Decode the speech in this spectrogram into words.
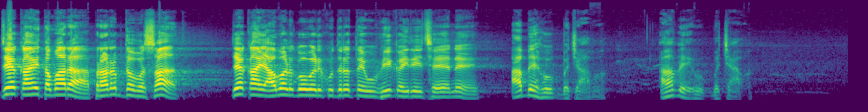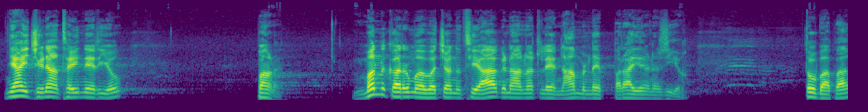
જે કાંઈ તમારા પ્રારબ્ધ વસાત, જે કાંઈ આવડ ગોવડ કુદરતે ઊભી કરી છે એને આબેહૂબ બચાવ આબેહૂબ બચાવ. ન્યાય ઝીણા થઈને રહ્યો. પણ મન કર્મ વચનથી આ જ્ઞાન એટલે નામને પરાયણ રહ્યો. તો બાપા,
